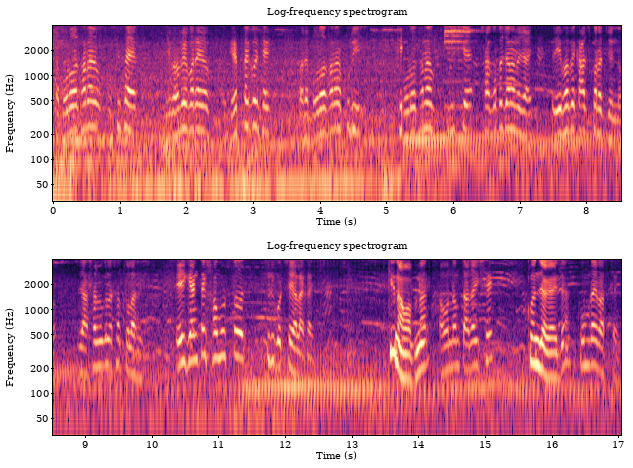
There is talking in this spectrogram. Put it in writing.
তা বড়ুয়া থানার ওসি সাহেব যেভাবে এবারে গ্রেপ্তার করেছে মানে বড়ুয়া থানার পুলিশ ঠিক বড়ুয়া থানার পুলিশকে স্বাগত জানানো যায় এইভাবে কাজ করার জন্য যে আসামিগুলো সব তোলা হয়েছে। এই গ্যাংটাই সমস্ত চুরি করছে এলাকায়। কি নাম আপনার? আমার নাম তাজাই শেখ। কোন জায়গায় এটা? Kumrai bus stand.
